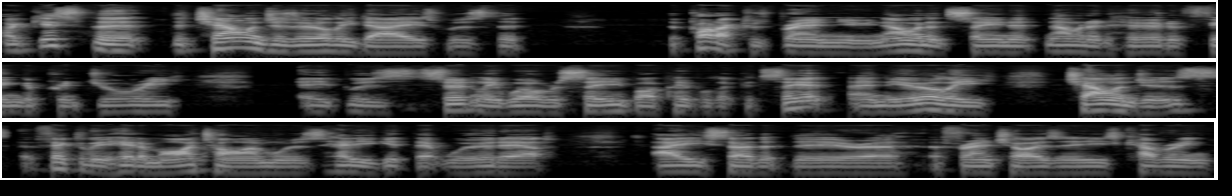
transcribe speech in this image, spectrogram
I guess the, the challenges early days was that the product was brand new. No one had seen it. No one had heard of fingerprint jewelry it was certainly well received by people that could see it. And the early challenges, effectively ahead of my time, was how do you get that word out? A, so that there are franchisees covering,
